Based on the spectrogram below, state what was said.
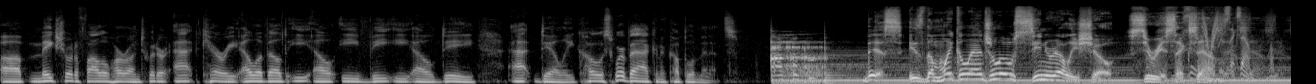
Uh, make sure to follow her on Twitter at Kerry Eleveld, E L E V E L D, at Daily Kos. We're back in a couple of minutes. This is the Michelangelo Signorile Show, Sirius XM.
